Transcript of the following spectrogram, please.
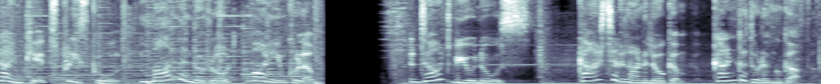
Time Kids preschool road view news കാഴ്ചകളാണ് ലോകം. കണ്ടു തുടങ്ങുക.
